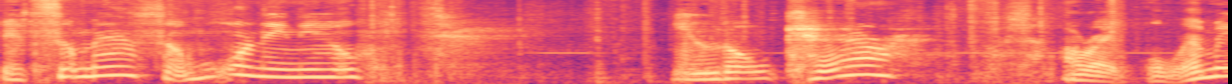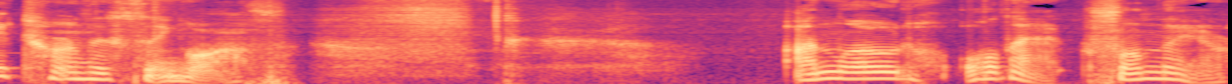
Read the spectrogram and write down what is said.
It's a mess, I'm warning you. You don't care? All right, well, let me turn this thing off unload all that from there,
